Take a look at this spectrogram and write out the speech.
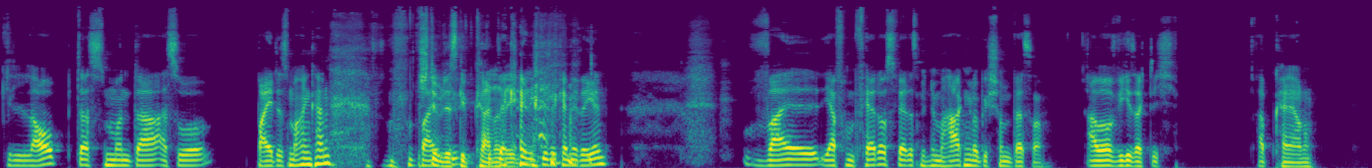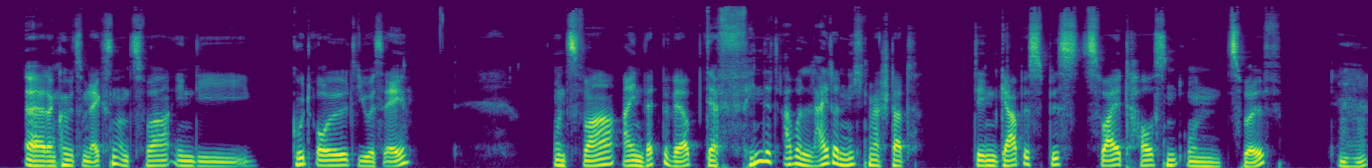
glaube, dass man da also beides machen kann. Stimmt, es gibt keine Regeln. Es gibt keine Regeln. weil ja vom Pferd aus wäre das mit einem Haken, glaube ich, schon besser. Aber wie gesagt, ich hab keine Ahnung. Äh, dann kommen wir zum nächsten und zwar in die Good Old USA. Und zwar ein Wettbewerb, der findet aber leider nicht mehr statt. Den gab es bis 2012. Mhm.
